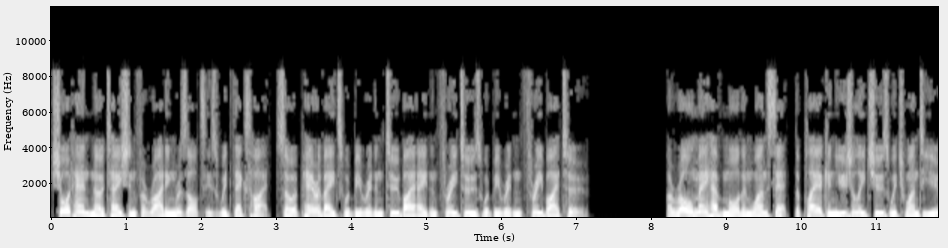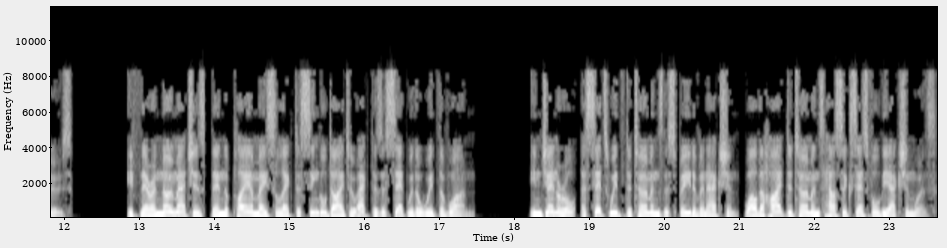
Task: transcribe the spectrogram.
Shorthand notation for writing results is width x height, so a pair of 8s would be written 2 by 8 and three 2s would be written 3 by 2. A roll may have more than one set, the player can usually choose which one to use. If there are no matches, then the player may select a single die to act as a set with a width of 1. In general, a set's width determines the speed of an action, while the height determines how successful the action was.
